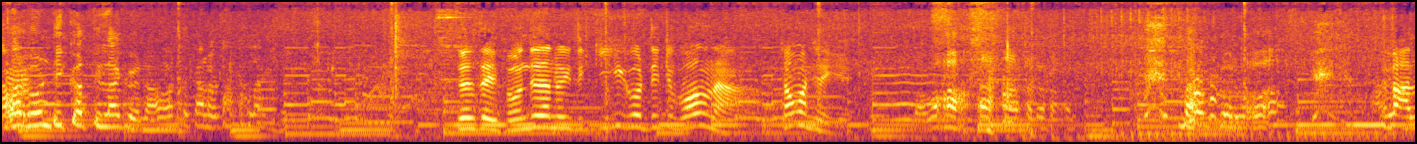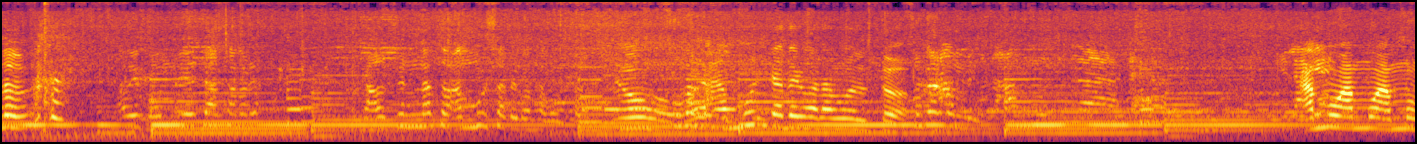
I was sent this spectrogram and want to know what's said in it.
আমার ফোন ঠিক করতে লাগবে না আমার তো কালো টাকা লাগবে দোস্ত এই ফোন দিয়ে জানো কি কি করতে একটু বল না। সমস্যা কি? বাবা মাফ ভালো। আমি ফোন দিয়ে যাচ্ছি আমার গার্লফ্রেন্ড না তো আম্মুর সাথে কথা বলতে ও আম্মুর সাথে কথা বলতো। আম্মু আম্মু আম্মু।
